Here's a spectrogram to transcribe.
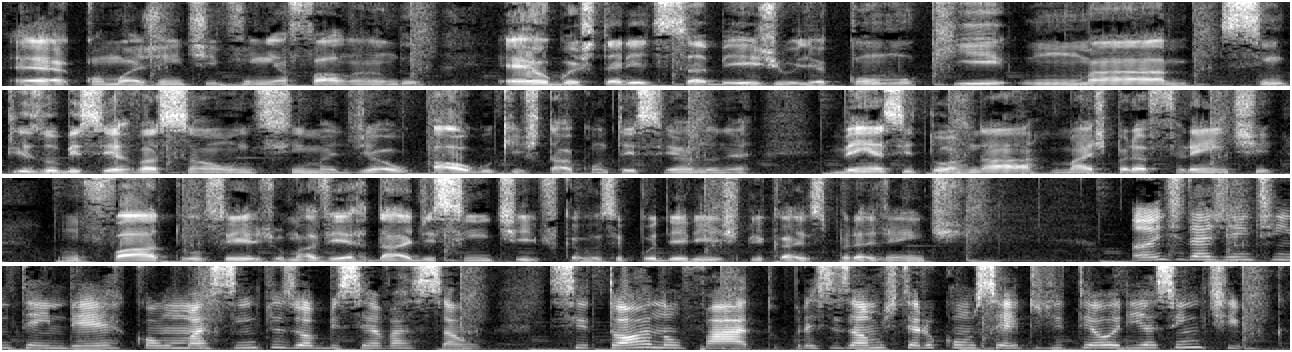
é, como a gente vinha falando, é, eu gostaria de saber, Júlia, como que uma simples observação em cima de algo que está acontecendo, né, venha se tornar mais para frente um fato, ou seja, uma verdade científica. Você poderia explicar isso para a gente? Antes da gente entender como uma simples observação se torna um fato, precisamos ter o conceito de teoria científica,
